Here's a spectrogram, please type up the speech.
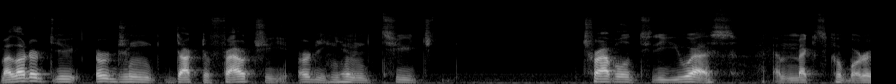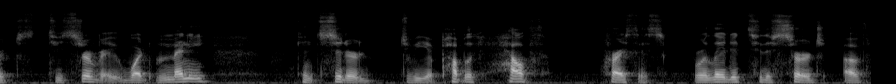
My letter to, urging Dr. Fauci, urging him to travel to the U.S. and Mexico border to survey what many considered to be a public health crisis related to the surge of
